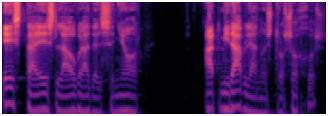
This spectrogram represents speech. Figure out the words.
Esta es la obra del Señor, admirable a nuestros ojos.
